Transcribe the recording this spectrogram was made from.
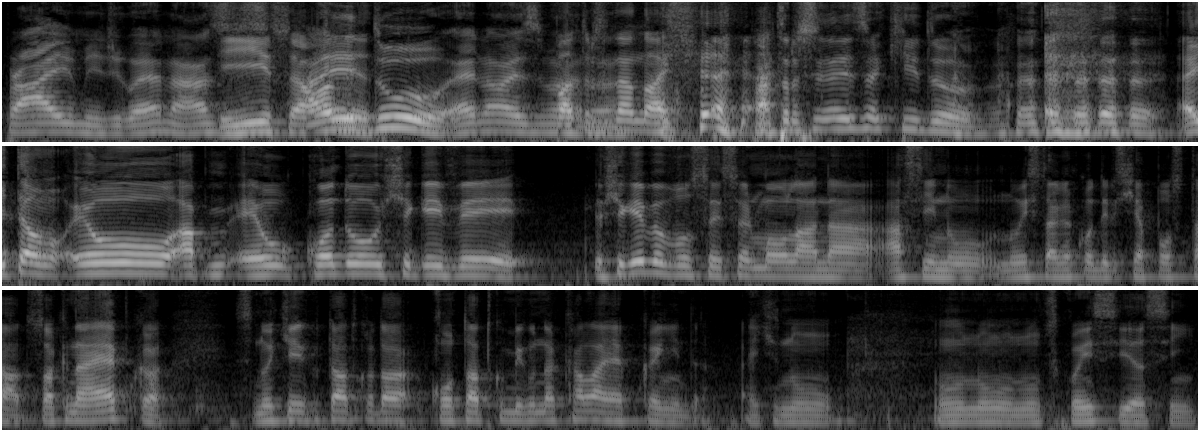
Prime de Goianazes. Isso, é Aí, mesmo. Edu, é nóis, mano. Patrocina nós. Patrocina eles aqui, Edu. Então, eu, eu quando eu cheguei a ver. Eu cheguei a ver você e seu irmão lá na, assim, no, no Instagram quando ele tinha postado. Só que na época, você não tinha contato, contato, contato comigo naquela época ainda. A gente não, não, não, não se conhecia assim.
